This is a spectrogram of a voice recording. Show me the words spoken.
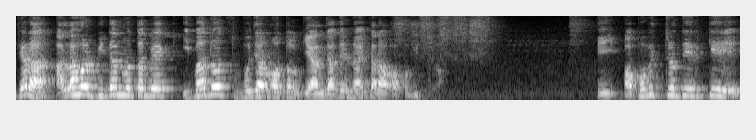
যারা আল্লাহর বিধান মোতাবেক ইবাদত বোঝার মতো জ্ঞান যাদের নাই, তারা অপবিত্র। এই অপবিত্রদেরকে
